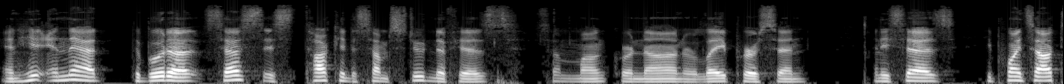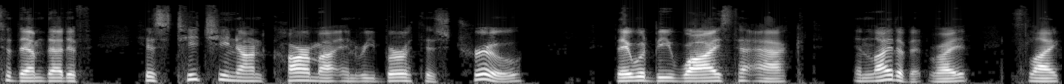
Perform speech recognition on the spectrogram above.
And he, in that, the Buddha says is talking to some student of his, some monk or nun or lay person, and he says, he points out to them that if his teaching on karma and rebirth is true, they would be wise to act in light of it, right? It's like,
